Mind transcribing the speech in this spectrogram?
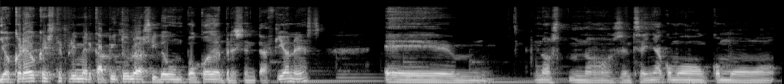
Yo creo que este primer capítulo ha sido un poco de presentaciones. Eh, nos, enseña cómo,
